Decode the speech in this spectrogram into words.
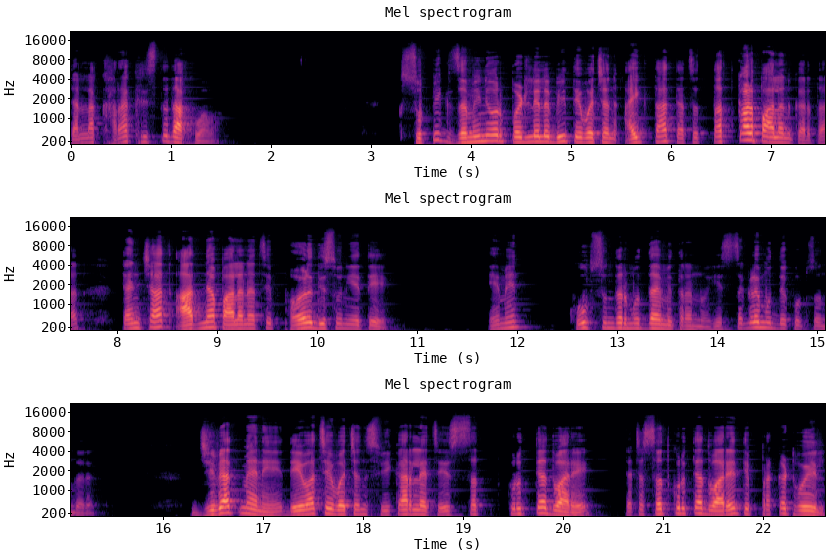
त्यांना खरा ख्रिस्त दाखवावा. सुपीक जमिनीवर पडलेलं बी ते वचन ऐकतात त्याचं तत्काळ पालन करतात त्यांच्यात आज्ञा पालनाचे फळ दिसून येते. एमेन खूप सुंदर मुद्दा आहे मित्रांनो. हे सगळे मुद्दे खूप सुंदर आहेत. जीवात्म्याने देवाचे वचन स्वीकारल्याचे सत्कृत्याद्वारे त्याच्या सत्कृत्याद्वारे ते प्रकट होईल.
